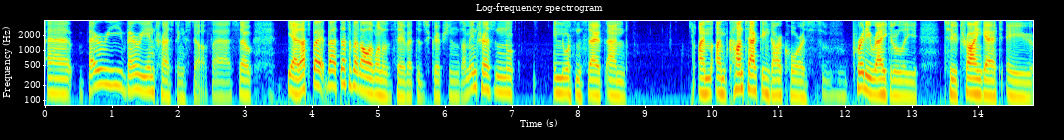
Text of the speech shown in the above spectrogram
uh, very very interesting stuff. Uh, so yeah, that's about, that's about all I wanted to say about the descriptions. I'm interested in, in North and South, and I'm I'm contacting Dark Horse pretty regularly to try and get a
